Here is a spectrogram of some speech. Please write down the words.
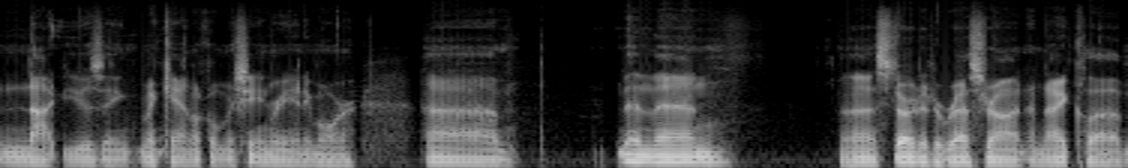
not using mechanical machinery anymore, um, and then uh, started a restaurant, a nightclub.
